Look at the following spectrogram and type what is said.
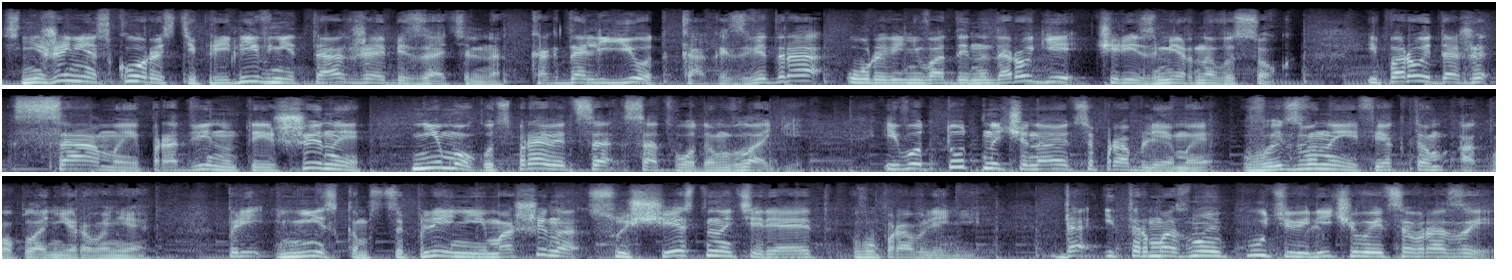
Снижение скорости при ливне также обязательно. Когда льет, как из ведра, уровень воды на дороге чрезмерно высок. И порой даже самые продвинутые шины не могут справиться с отводом влаги. И вот тут начинаются проблемы, вызванные эффектом аквапланирования. При низком сцеплении машина существенно теряет в управлении. Да и тормозной путь увеличивается в разы.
